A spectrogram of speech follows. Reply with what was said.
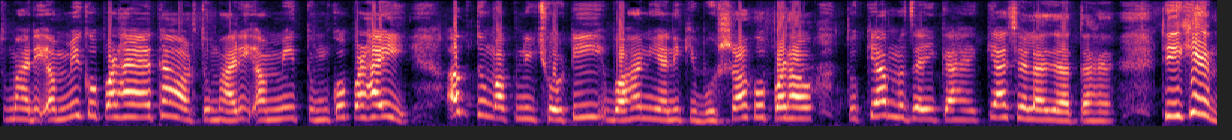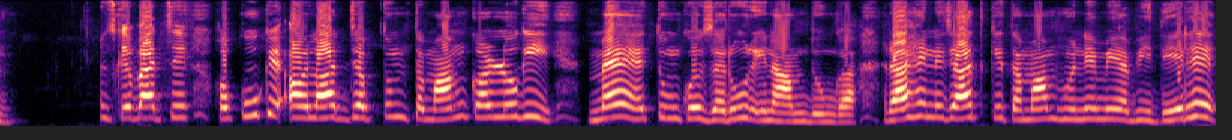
तुम्हारी अम्मी को पढ़ाया था और तुम्हारी अम्मी तुमको पढ़ाई। अब तुम अपनी छोटी बहन यानी कि बुशरा को पढ़ाओ। तो क्या मज़ाई का है? क्या चला जाता है? ठीक है? उसके बाद से हकूक़ औलाद जब तुम तमाम कर लोगी मैं तुमको ज़रूर इनाम दूँगा। राह निजात के तमाम होने में अभी देर है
